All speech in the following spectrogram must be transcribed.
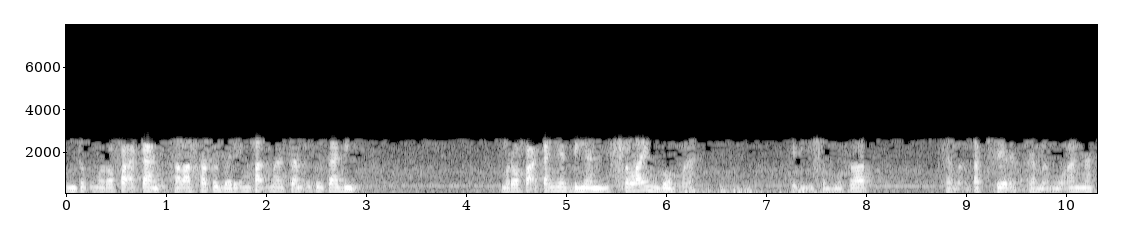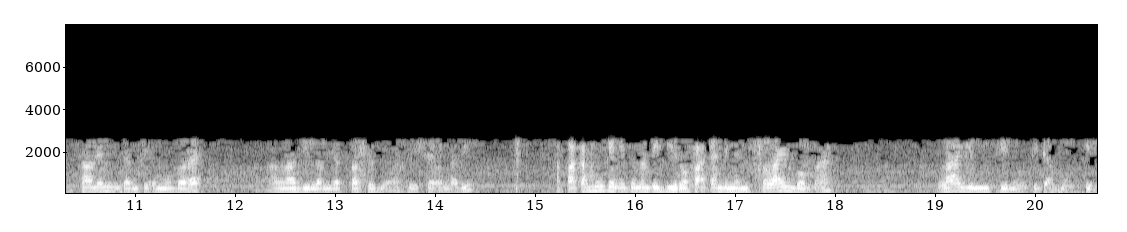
untuk merofakkan salah satu dari empat macam itu tadi merofakkannya dengan selain dhammah jadi isim jamak taksir, jamak muannas salim dan fi'il mudhari alladzi lam yattasil bi akhir syai'un tadi. Apakah mungkin itu nanti dirofakkan dengan selain dhamma? La yumkinu, tidak mungkin.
